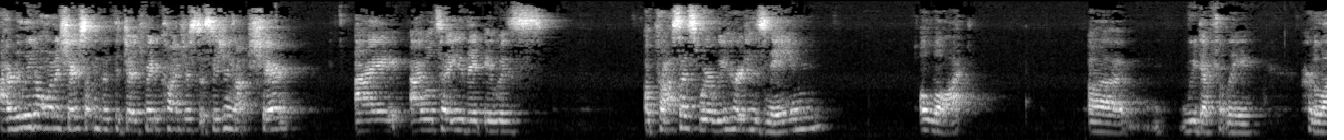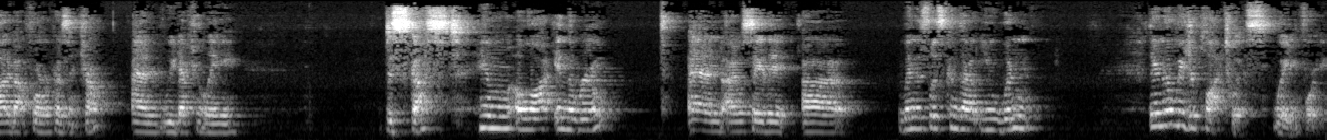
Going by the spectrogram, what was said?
I really don't want to share something that the judge made a conscious decision not to share. I I will tell you that it was a process where we heard his name a lot. Uh, we definitely heard a lot about former President Trump, and we definitely discussed him a lot in the room. And I will say that uh, when this list comes out, you wouldn't. There are no major plot twists waiting for you.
